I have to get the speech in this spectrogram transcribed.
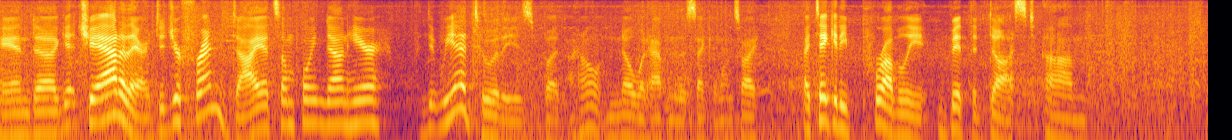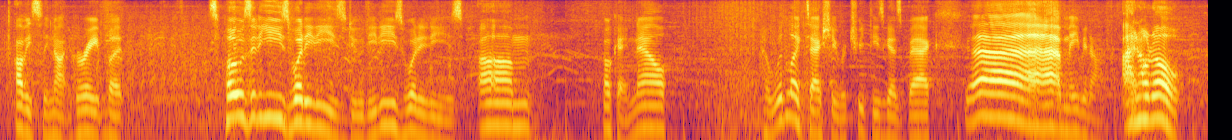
And uh, get you out of there. Did your friend die at some point down here? We had two of these, but I don't know what happened to the second one. So I, I take it he probably bit the dust. Um, obviously not great, but suppose it is what it is, dude. It is what it is. Um, okay, now I would like to actually retreat these guys back. Ah, maybe not. I don't know.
